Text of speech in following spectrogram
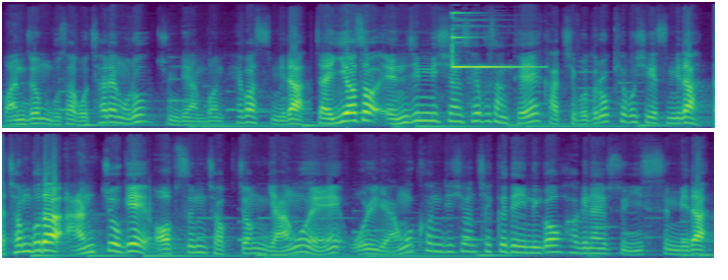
완전 무사고 차량으로 준비 한번 해봤습니다. 자, 이어서 엔진 미션 세부 상태 같이 보도록 해보시겠습니다. 자, 전부 다 안쪽에 없음 적정 양호에 올 양호 컨디션 체크되어 있는 거 확인할 수 있습니다.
